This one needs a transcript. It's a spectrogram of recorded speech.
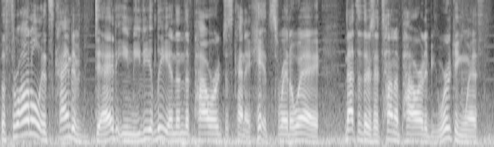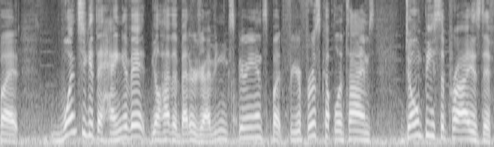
The throttle, it's kind of dead immediately, and then the power just kind of hits right away. Not that there's a ton of power to be working with, but once you get the hang of it, you'll have a better driving experience. But for your first couple of times, don't be surprised if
